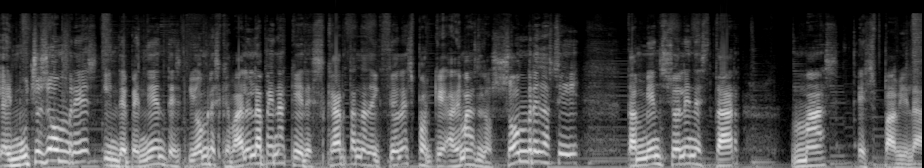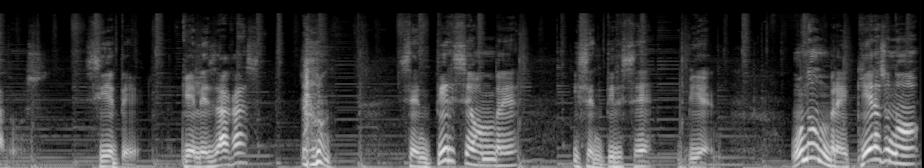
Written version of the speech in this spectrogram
Y hay muchos hombres independientes y hombres que vale la pena que descartan adicciones porque además los hombres así también suelen estar más espabilados. 7. Que les hagas sentirse hombre y sentirse bien. Un hombre, quieras o no,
